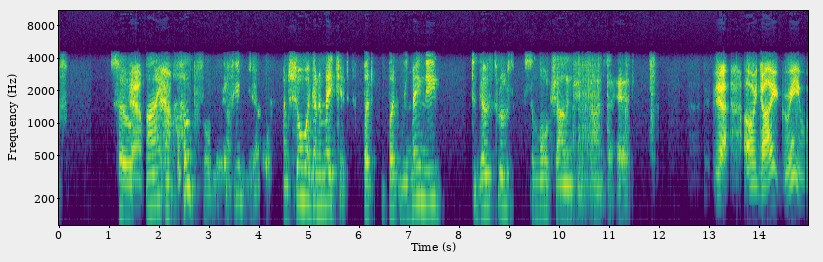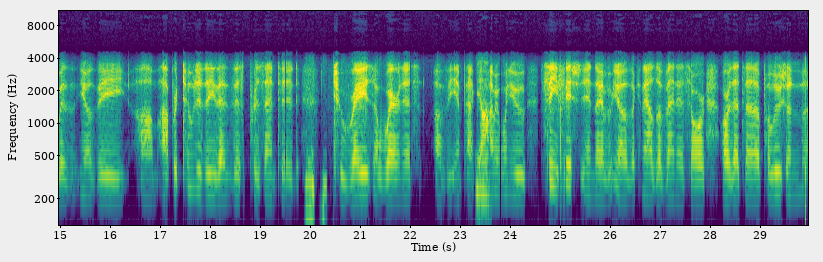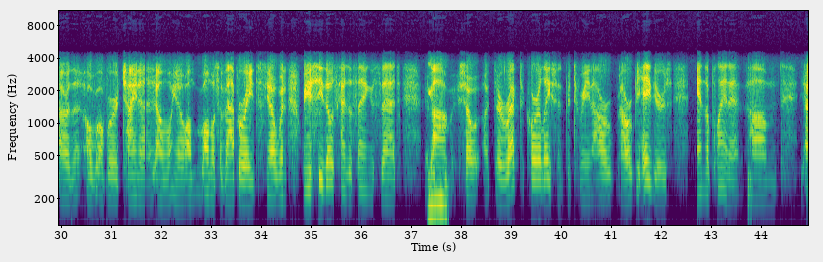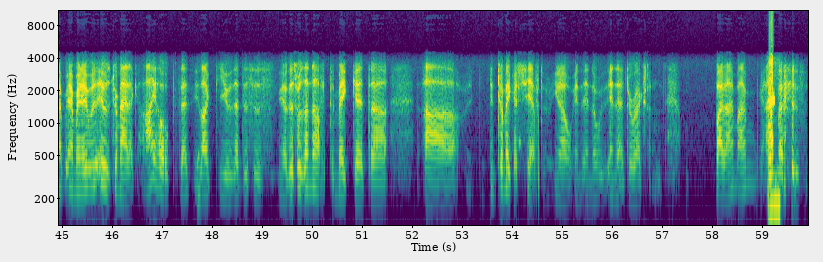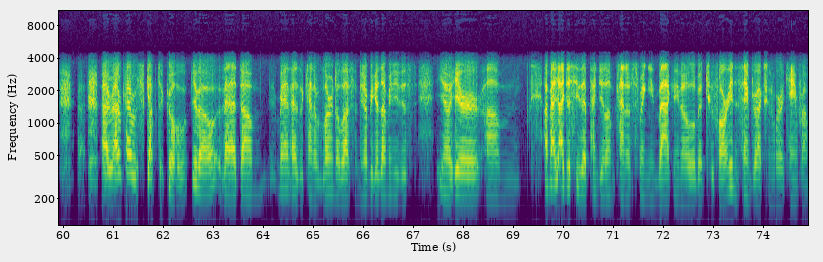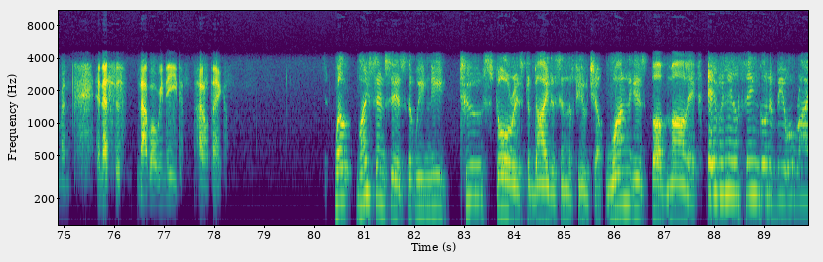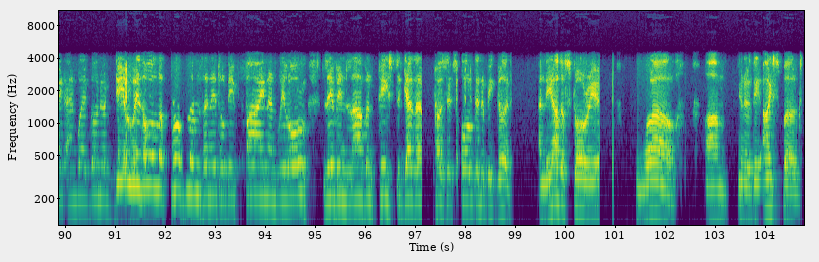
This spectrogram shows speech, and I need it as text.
So yeah. I am hopeful for the future. I'm sure we're going to make it, but but we may need to go through some more challenging times ahead. Yeah. Oh, no, I agree with you know the um, opportunity that this presented mm-hmm. to raise awareness of the impact. Yeah. I mean, when you see fish in the you know the canals of Venice, or or that the pollution or the over over China, you know, almost evaporates. You know, when when you see those kinds of things that yeah. um, show a direct correlation between our our behaviors and the planet. Um, I, I mean, it was it was dramatic. I hope that, like you, that this is you know this was enough to make it. Uh, uh, to make a shift, you know, in in the in that direction. But I'm I'm I'm, I'm kind of skeptical, you know, that um, man has a kind of learned a lesson, you know, because I mean you just you know hear. Um, I mean, I, I just see that pendulum kind of swinging back, you know, a little bit too far in the same direction where it came from, and and that's just not what we need. I don't think. Well, my sense is that we need two stories to guide us in the future. One is Bob Marley. Every little thing going to be all right, and we're going to deal with all the problems, and it'll be fine, and we'll all live in love and peace together because it's all going to be good. And the other story is, well, um, you know, the icebergs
